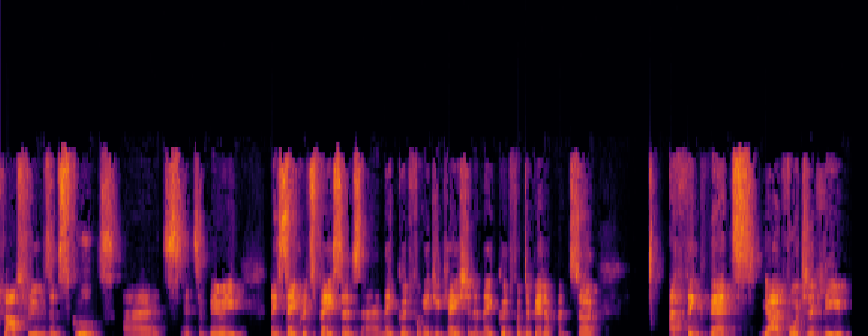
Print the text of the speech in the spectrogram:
classrooms and schools. Uh, it's it's a very they're sacred spaces and they're good for education and they're good for development. So I think that yeah, unfortunately,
